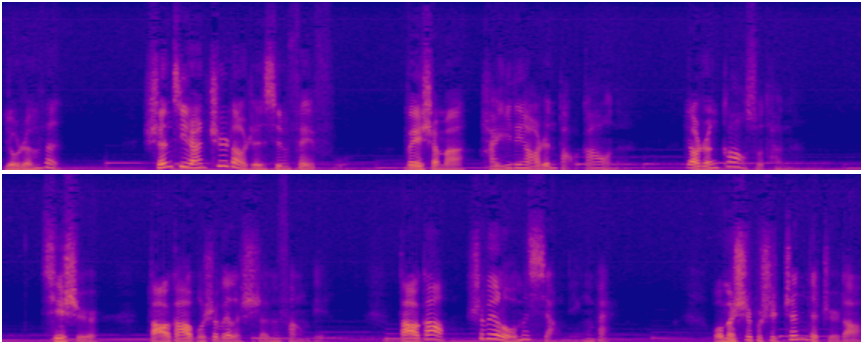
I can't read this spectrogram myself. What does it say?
有人问：神既然知道人心肺腑，为什么还一定要人祷告呢？要人告诉他呢？其实，祷告不是为了神方便，祷告是为了我们想明白。我们是不是真的知道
